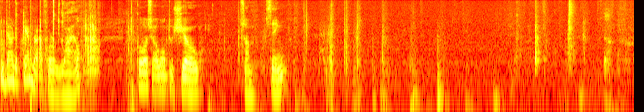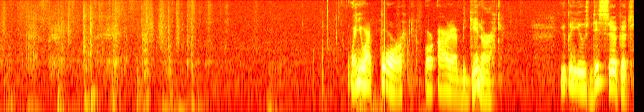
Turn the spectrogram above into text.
put down the camera for a while because I want to show something. When you are poor or are a beginner you can use this circuit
